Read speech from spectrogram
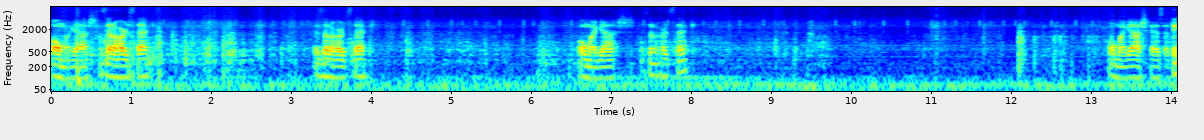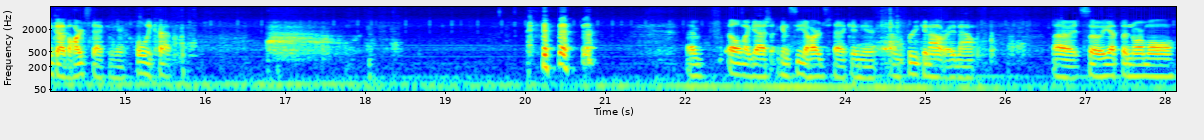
Oh my gosh, is that a hard stack? Is that a hard stack? Oh my gosh, is that a hard stack? Oh my gosh, guys, I think I have a hard stack in here. Holy crap. I'm, oh my gosh, I can see a hard stack in here. I'm freaking out right now. Alright, so we got the normal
